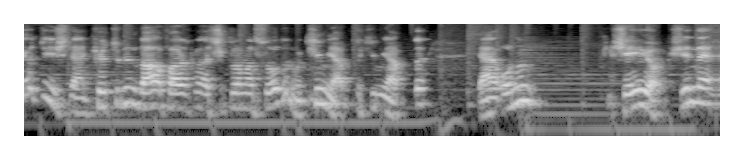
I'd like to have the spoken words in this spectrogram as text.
Kötü işten kötünün daha farklı açıklaması olur mu? Kim yaptı, kim yaptı? Yani onun şeyi yok. Şimdi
